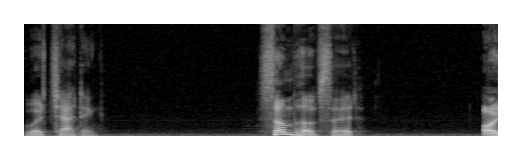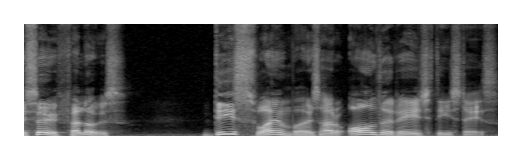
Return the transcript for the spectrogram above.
were chatting. Sambhav said, I say, fellows, these Swayamvars are all the rage these days.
